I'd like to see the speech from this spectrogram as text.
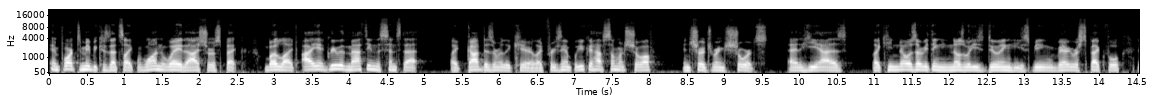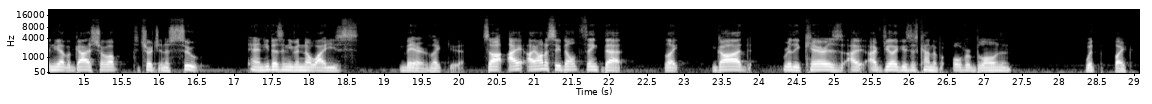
important to me because that's like one way that I show respect. But like I agree with Matthew in the sense that like God doesn't really care. Like for example, you could have someone show up in church wearing shorts and he has like he knows everything, he knows what he's doing, he's being very respectful. Then you have a guy show up to church in a suit and he doesn't even know why he's there. Like so I, I honestly don't think that like God really cares. I, I feel like it's just kind of overblown with like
